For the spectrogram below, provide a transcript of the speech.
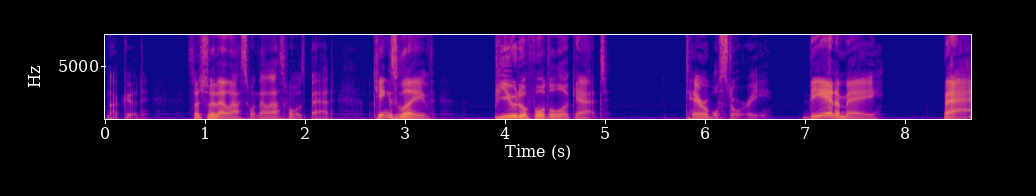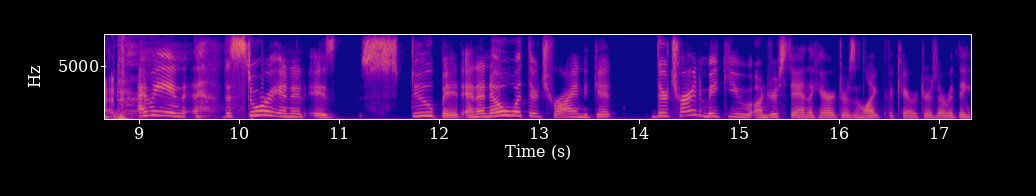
not good. Especially that last one. That last one was bad. Kingsglaive, beautiful to look at, terrible story. The anime, bad. I mean, the story in it is stupid, and I know what they're trying to get. They're trying to make you understand the characters and like the characters, everything.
